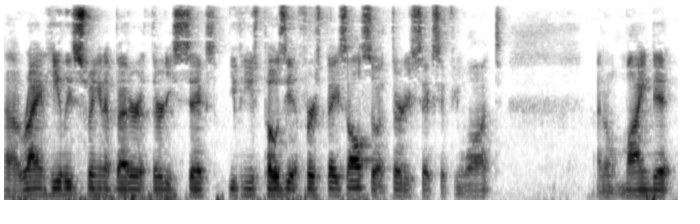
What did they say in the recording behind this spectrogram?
Uh, Ryan Healy's swinging it better at 36. You can use Posey at first base also at 36 if you want. I don't mind it.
